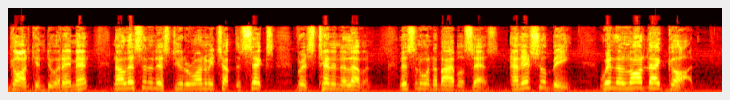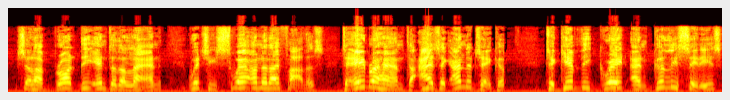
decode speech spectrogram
God can do it. Amen. Now listen to this Deuteronomy chapter 6, verse 10 and 11. Listen to what the Bible says. And it shall be when the Lord thy God shall have brought thee into the land which he sware unto thy fathers, to Abraham, to Isaac, and to Jacob, to give thee great and goodly cities,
